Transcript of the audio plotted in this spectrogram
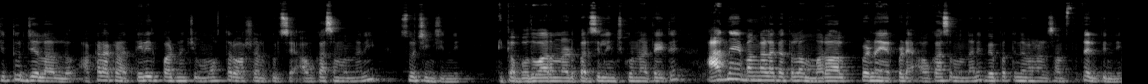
చిత్తూరు జిల్లాల్లో అక్కడక్కడ తేలికపాటి నుంచి మోస్తరు వర్షాలు కురిసే అవకాశం ఉందని సూచించింది. ఇక బుధవారం నాడు పరిశీలించుకున్నట్టయితే ఆగ్నేయ బంగాళాఖాతంలో మరో అల్పపీడనం ఏర్పడే అవకాశం ఉందని విపత్తు నిర్వహణ సంస్థ తెలిపింది.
